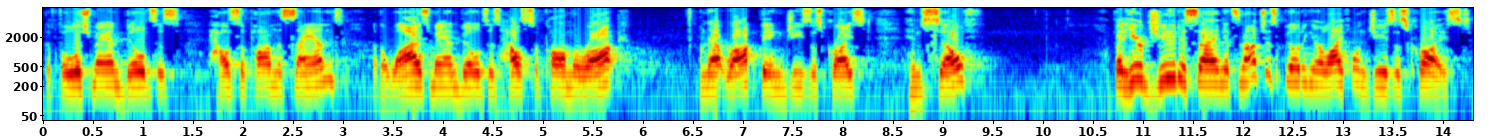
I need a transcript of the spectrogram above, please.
the foolish man builds his house upon the sand. Uh, the wise man builds his house upon the rock. And that rock being Jesus Christ himself. But here Jude is saying it's not just building your life on Jesus Christ,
